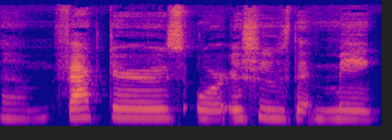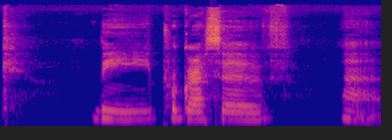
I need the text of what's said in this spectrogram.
um, factors or issues that make the progressive uh,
